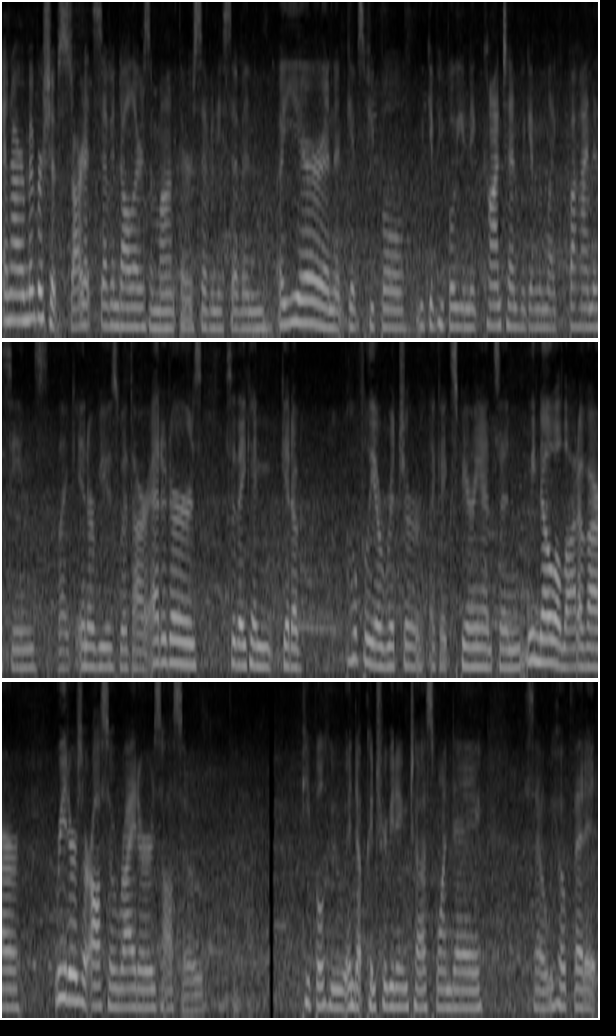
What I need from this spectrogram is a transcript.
and our memberships start at seven dollars a month or seventy seven a year, and it gives people we give people unique content. We give them like behind the scenes like interviews with our editors, so they can get a hopefully a richer like experience. And we know a lot of our readers are also writers, also people who end up contributing to us one day. So we hope that it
